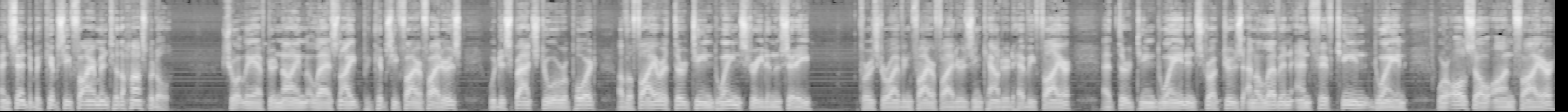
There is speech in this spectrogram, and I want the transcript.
and sent a Poughkeepsie fireman to the hospital. Shortly after 9 last night, Poughkeepsie firefighters were dispatched to a report of a fire at 13 Duane Street in the city. First arriving firefighters encountered heavy fire at 13 Duane. Instructors and 11 and 15 Duane were also on fire.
